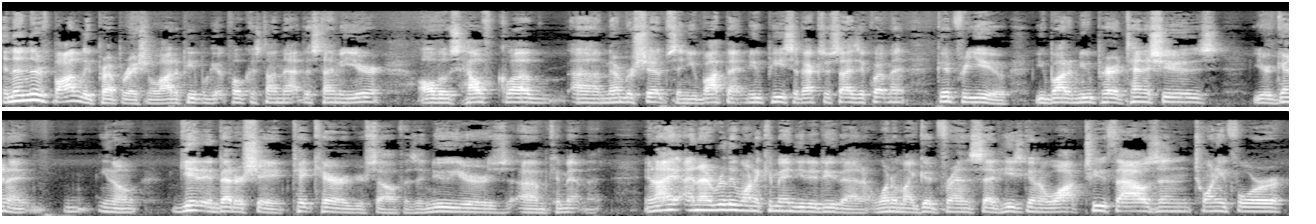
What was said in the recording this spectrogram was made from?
And then there's bodily preparation. A lot of people get focused on that this time of year. All those health club uh, memberships, and you bought that new piece of exercise equipment. Good for you. You bought a new pair of tennis shoes. You're gonna, you know, get in better shape. Take care of yourself as a New Year's um, commitment. And I and I really want to commend you to do that. One of my good friends said he's going to walk 2,024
